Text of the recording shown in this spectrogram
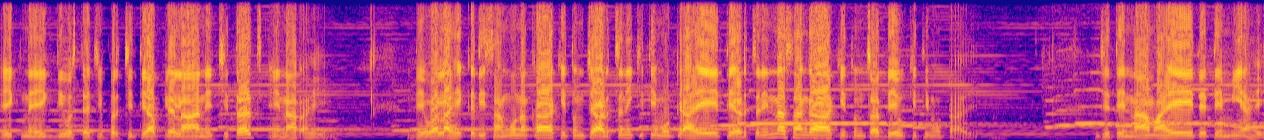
एक ना एक दिवस त्याची प्रचिती आपल्याला निश्चितच येणार आहे. देवाला हे कधी सांगू नका की तुमच्या अडचणी किती मोठ्या आहे ते अडचणींना सांगा की तुमचा देव किती मोठा आहे. जेथे नाम आहे तेथे मी आहे.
